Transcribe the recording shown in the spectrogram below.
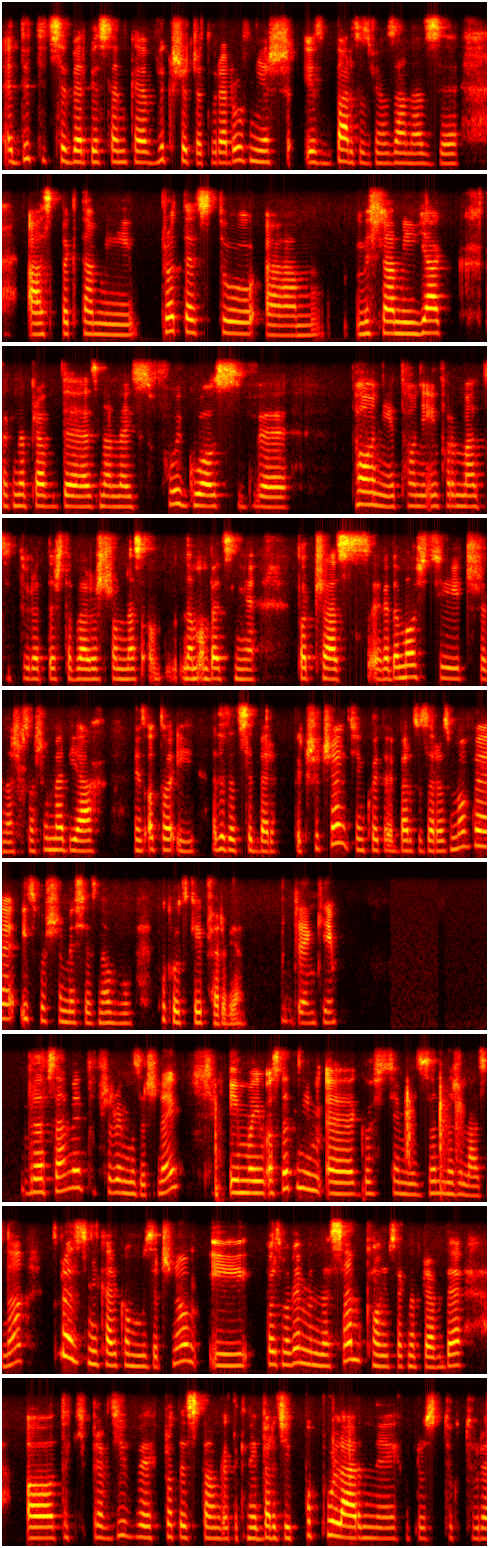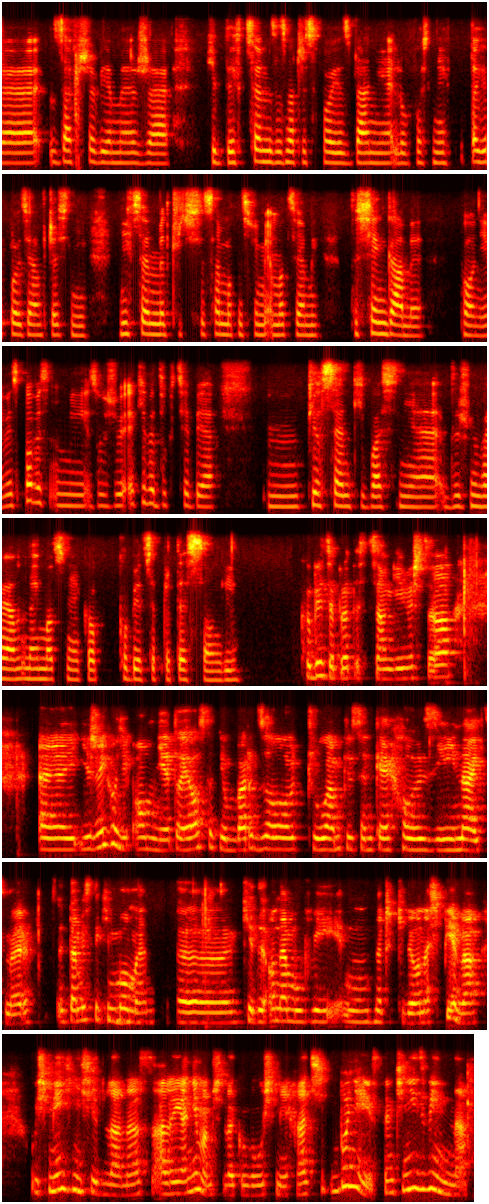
Edyty Cyber piosenkę Wykrzyczę, która również jest bardzo związana z aspektami protestu, um, myślami, jak tak naprawdę znaleźć swój głos w tonie, tonie informacji, które też towarzyszą nas, nam obecnie podczas wiadomości czy naszych social mediach. Więc oto i Edyta Cyber wykrzyczę. Dziękuję Tobie bardzo za rozmowę i słyszymy się znowu po krótkiej przerwie. Dzięki. Wracamy po przerwie muzycznej i moim ostatnim e, gościem jest Zonna Żelazna, która jest dziennikarką muzyczną i porozmawiamy na sam koniec tak naprawdę o takich prawdziwych protestantach, takich najbardziej popularnych, po prostu, które zawsze wiemy, że kiedy chcemy zaznaczyć swoje zdanie lub właśnie, tak jak powiedziałam wcześniej, nie chcemy czuć się samotni swoimi emocjami, to sięgamy po nie. Więc powiedz mi, Zuziu, jakie według Ciebie mm, piosenki właśnie wybrzmiewają najmocniej jako kobiece protest songi? Kobiece protest songi, wiesz co, E, jeżeli chodzi o mnie, to ja ostatnio bardzo czułam piosenkę Halsey Nightmare. Tam jest taki mhm. moment, kiedy ona mówi, znaczy kiedy ona śpiewa, uśmiechnij się dla nas, ale ja nie mam się dla kogo uśmiechać, bo nie jestem ci nic winna.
